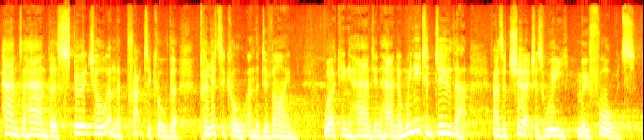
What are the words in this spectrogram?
hand to hand the spiritual and the practical, the political and the divine, working hand in hand. And we need to do that as a church as we move forwards.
